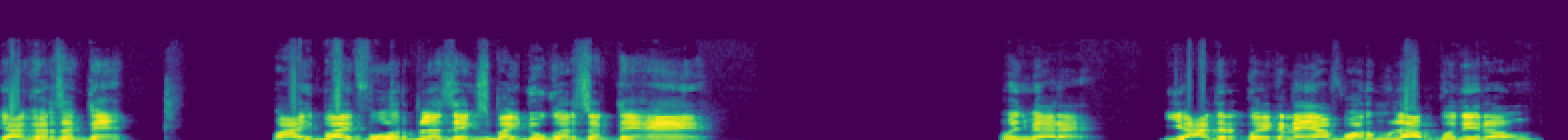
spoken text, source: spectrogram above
क्या कर सकते हैं? Pi by four plus x by two कर सकते हैं। समझ में आ रहा है? याद रखो, एक नया फॉर्मूला आपको दे रहा हूँ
